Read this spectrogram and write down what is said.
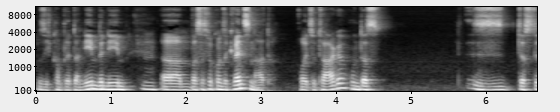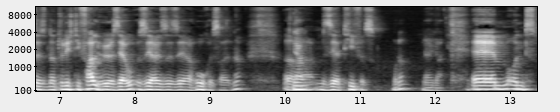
sich komplett daneben benehmen, mhm. ähm, was das für Konsequenzen hat heutzutage und dass, dass das natürlich die Fallhöhe sehr, sehr, sehr, sehr hoch ist halt, ne? Äh, ja. Sehr tief ist, oder? Ja, egal. Ähm, und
